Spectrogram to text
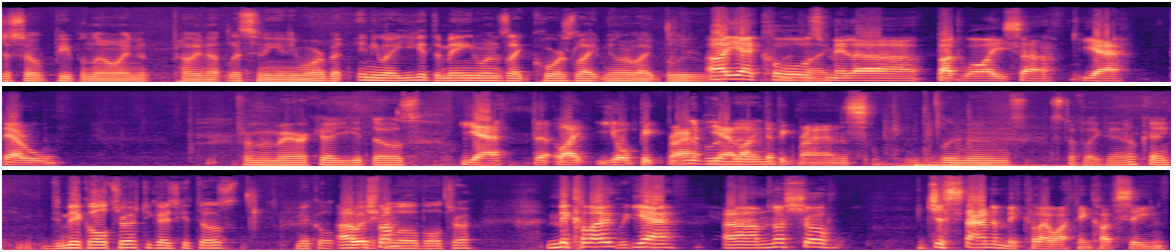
just so people know, I'm probably not listening anymore. But anyway, you get the main ones like Coors Light, Miller Lite Blue. Oh yeah, Coors, Light. Miller, Budweiser. Yeah, they're all from America, you get those. yeah, the, like your big brand. Yeah, Moon. like the big brands. Blue Moons, stuff like that. Okay. The Mich Ultra, do you guys get those? Mick Ul- Oh, which one? Michelob Ultra. Michelob. Yeah, um, I'm not sure. Just standard Michelob, I think I've seen.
